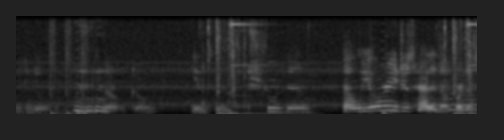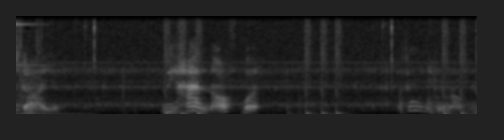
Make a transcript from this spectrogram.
we can, do it. There we go. You can destroy them. And we already just had enough for this guy. We had enough, but I think we can put him out here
